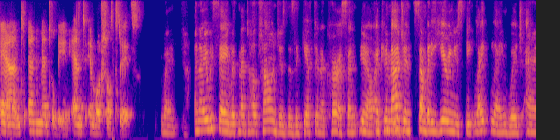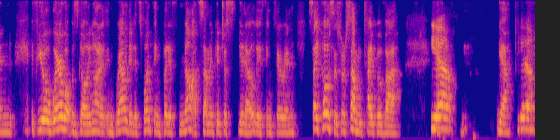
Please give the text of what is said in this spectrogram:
and and mental being and emotional states Right. And I always say with mental health challenges, there's a gift and a curse. And, you know, I can mm-hmm. imagine somebody hearing you speak like language. And if you're aware what was going on and grounded, it's one thing. But if not, someone could just, you know, they think they're in psychosis or some type of, uh, yeah. Yeah. Yeah.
